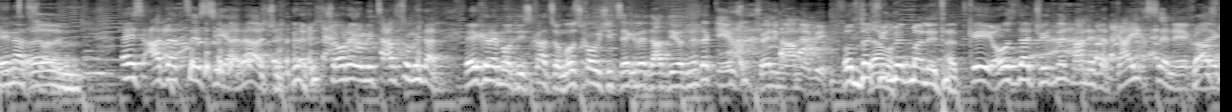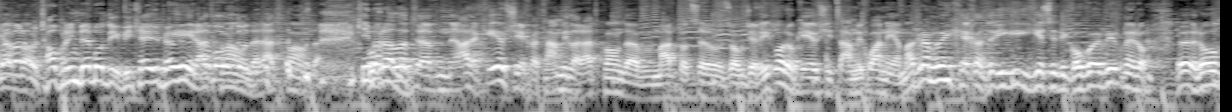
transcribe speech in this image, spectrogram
გენაცვალე ეს ადაცესია რა შორეული წარსულიდან. ეგრე მოდის კაცო მოსკოვშიც ეგრე დადიოდნენ და კიევში ჩვენი მამები. 37 მანეთად. კი 37 მანეთად. გაიხსენე ახლა ეგ გაბარო ჩავბრინდებოდი ვიქეიფები კი რა თქმა უნდა რა თქმა უნდა. უბრალოდ არა კიევში ახლა თამილა რა თქმა უნდა მარტოც ზოგჯერ იყო რომ კიევში წამიყვანია მაგრამ ნუ იქ ახლა იქ ესეთი გოგოები იყვნენ რომ რომ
